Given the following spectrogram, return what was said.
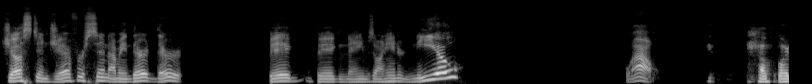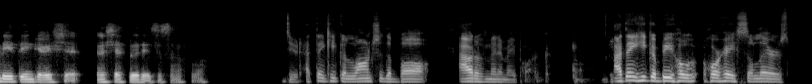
Justin Jefferson. I mean, they're they're big, big names on here. Ne-Yo. Wow. How far do you think Gary uh, Sheffield is a softball? Dude, I think he could launch the ball out of Minute Maid Park. I think he could be Jorge Soler's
